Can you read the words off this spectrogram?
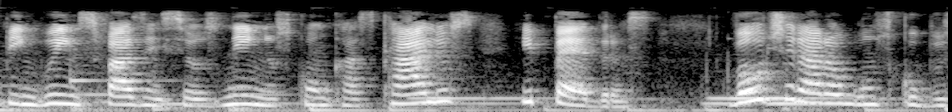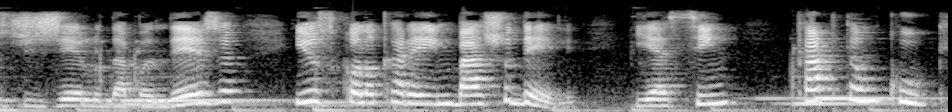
Pinguins fazem seus ninhos com cascalhos e pedras. Vou tirar alguns cubos de gelo da bandeja e os colocarei embaixo dele e assim Capitão Cook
